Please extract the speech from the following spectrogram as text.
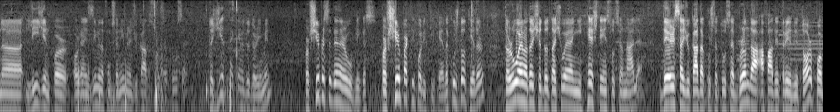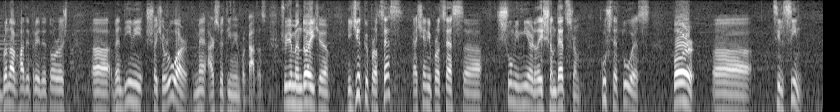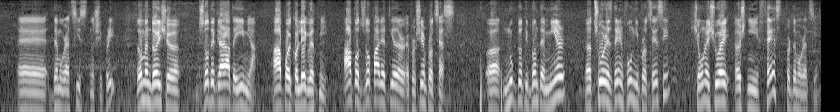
në Ligjin për organizimin dhe funksionimin e Gjykatës Kushtetuese, të gjithë ne kemi detyrimin, përfshirë Presidentin e Republikës, përfshirë partitë politike dhe kushdo tjetër, të ruajmë atë që do ta quaja një heshtje institucionale, derisa Gjykata Kushtetuese brenda afatit tridhjetë ditor, por brenda afatit tridhjetë ditor është vendimi shoqëruar me arsyetimin përkatës. Kështu që mendoj që i gjithë ky proces ka qenë një proces shumë i mirë dhe i shëndetshëm kushtetues për cilësinë e demokracisë në Shqipëri dhe unë mendoj që çdo deklaratë e imja apo e kolegëve të mi, apo çdo pale tjetër e përfshirë në proces, nuk do t'i bënte mirë çuarjes deri në fund një procesi që unë e quaj është një festë për demokracinë.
